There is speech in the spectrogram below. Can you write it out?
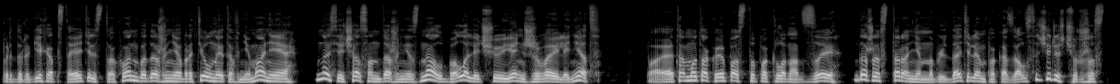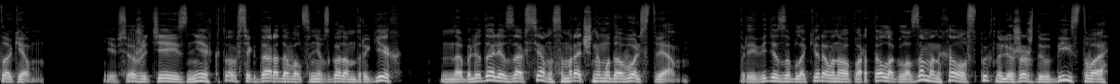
При других обстоятельствах он бы даже не обратил на это внимания, но сейчас он даже не знал, была ли Чуянь жива или нет. Поэтому такой поступок клана Цзы даже сторонним наблюдателям показался чересчур жестоким. И все же те из них, кто всегда радовался невзгодам других, наблюдали за всем с мрачным удовольствием. При виде заблокированного портала глаза Манхао вспыхнули жаждой убийства.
